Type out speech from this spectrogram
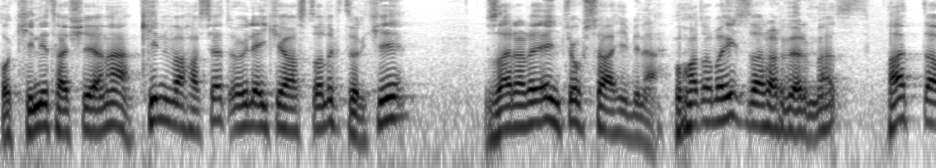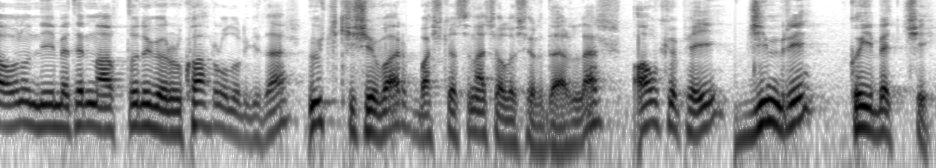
O kini taşıyana. Kin ve haset öyle iki hastalıktır ki zararı en çok sahibine. Muhataba hiç zarar vermez. Hatta onun nimetinin arttığını görür, kahrolur gider. Üç kişi var, başkasına çalışır derler. Av köpeği, cimri, gıybetçi.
